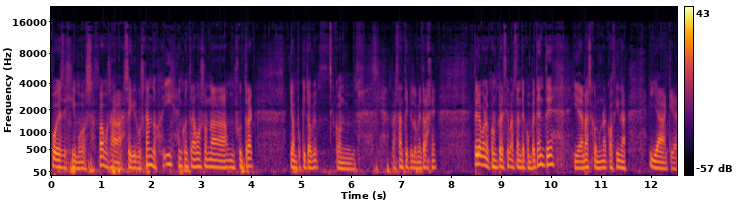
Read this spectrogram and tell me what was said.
pues dijimos vamos a seguir buscando y encontramos una, un food track ya un poquito con bastante kilometraje pero bueno, con un precio bastante competente y además con una cocina ya que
